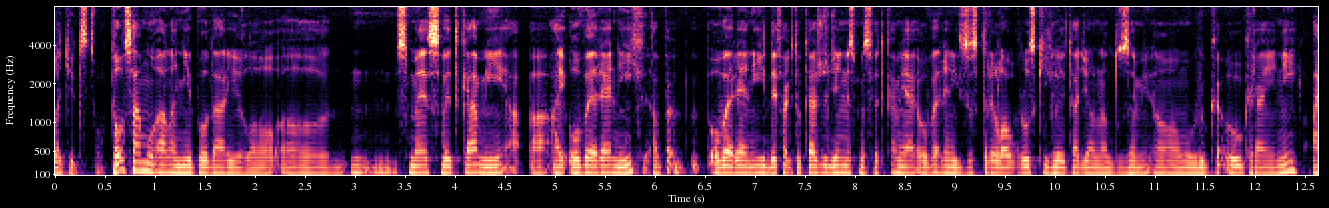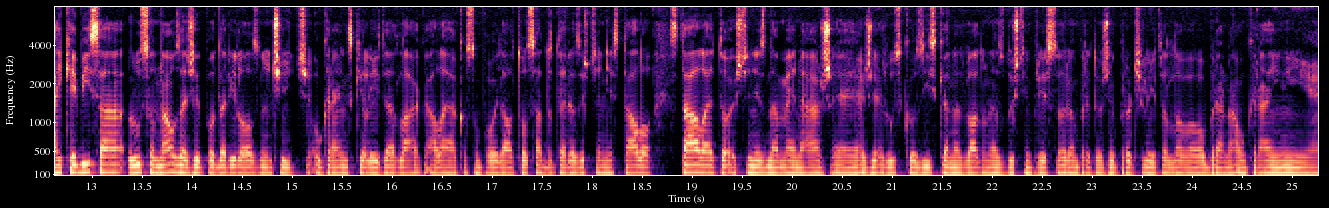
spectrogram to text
letectvo. To sa mu ale nepodarilo. Sme svedkami aj overených, overených, de facto každodenne sme svedkami aj overených zostrelov ruských lietadiel nad územím Ukrajiny. Aj keby sa Rusom naozaj že podarilo zničiť ukrajinské lietadlá, ale ako som povedal, to sa doteraz ešte nestalo. Stále to ešte neznamená, že, že Rusko získa nadvládu nad vzdušným priestorom, pretože protilietadlová obrana Ukrajiny je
